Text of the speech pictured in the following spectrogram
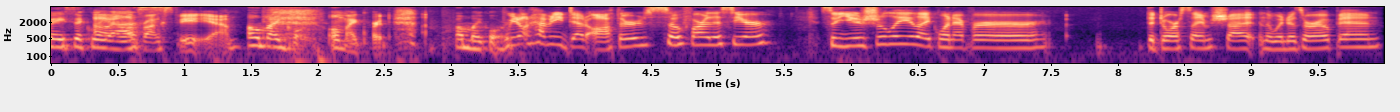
Basically Oh, I love Bronx Beat, yeah. Oh my god. Oh my god. Oh my god. We don't have any dead authors so far this year. So usually like whenever the door slams shut and the windows are open,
